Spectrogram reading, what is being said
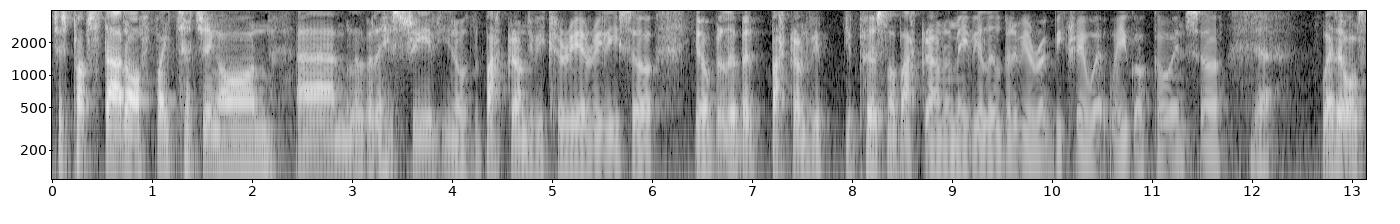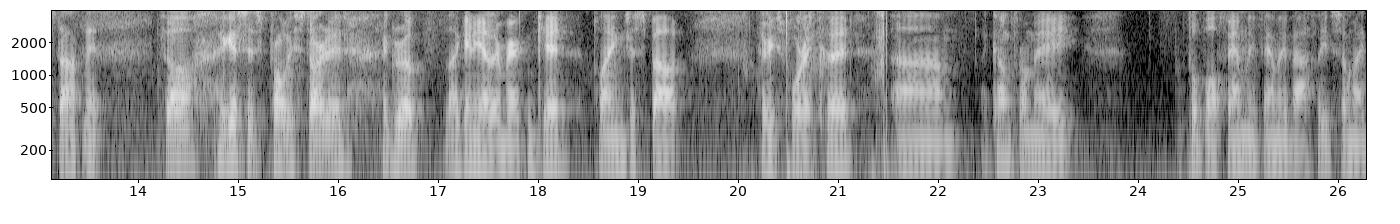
just perhaps start off by touching on um, a little bit of history of you know the background of your career, really. So, you know, a little bit of background of your, your personal background and maybe a little bit of your rugby career, where, where you got going. So, Yeah. where did it all start, mate? So I guess it's probably started. I grew up like any other American kid, playing just about every sport I could. Um, I come from a football family, family of athletes. So my,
